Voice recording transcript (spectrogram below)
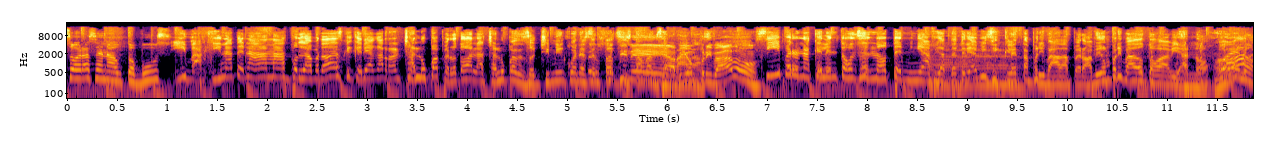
dos horas en autobús? Imagínate nada más, pues la verdad es que quería agarrar chalupa, pero todas las chalupas de Xochimilco en ese Pero usted entonces estaban tiene avión cerradas. privado. Sí, pero en aquel entonces no tenía, fíjate, tenía bicicleta privada, pero avión privado todavía no. Bueno,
